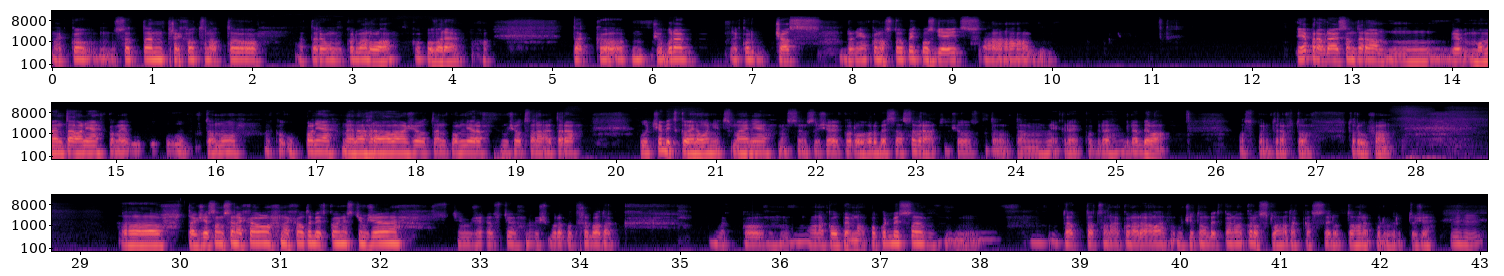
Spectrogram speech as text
jako se ten přechod na to Ethereum 2.0 jako povede, tak eh, že bude jako čas do něj jako nastoupit později a je pravda, že jsem teda mm, že momentálně jako mi tomu jako úplně nenahrává, že ten poměr že cena Ethera vůči Bitcoinu, nicméně myslím si, že jako dlouhodobě se zase vrátí, že to, tam někde, jako kde, kde byla. Aspoň teda v to, v to doufám. Uh, takže jsem si nechal, nechal ty bitcoiny s tím, že, s tím, že když bude potřeba, tak jako ho nakoupím. No. Pokud by se ta, ta cena jako nadále vůči tomu Bitcoinu jako rostla, tak asi do toho nepůjdu, protože mm-hmm.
